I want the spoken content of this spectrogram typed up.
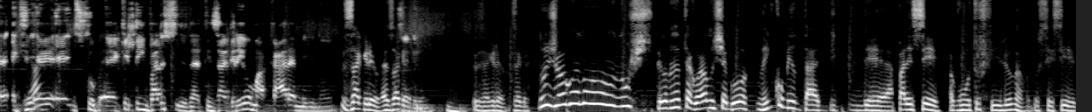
É, é que, é, é, desculpa, é que ele tem vários filhos, né? Tem Zagreu, Macara, Melinoi. Zagreu, é Zagreu. Zagreu. Zagreu, Zagreu. No jogo, não, não, pelo menos até agora, não chegou nem comentar de, de aparecer algum outro filho não. Não sei se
